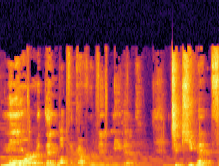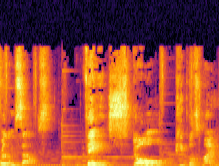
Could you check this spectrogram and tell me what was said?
more than what the government needed, to keep it for themselves. They stole people's money.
